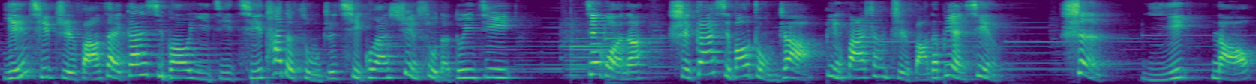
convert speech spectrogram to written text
引起脂肪在肝细胞以及其他的组织器官迅速的堆积，结果呢使肝细胞肿胀并发生脂肪的变性，肾、胰、脑、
